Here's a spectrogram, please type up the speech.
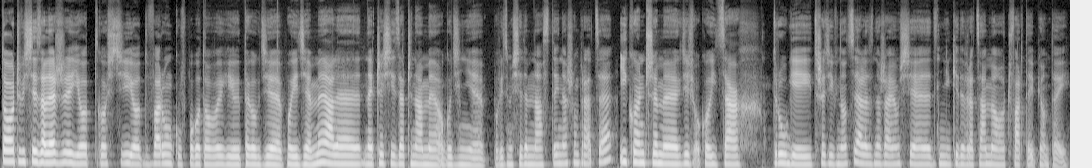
To oczywiście zależy i od gości, i od warunków pogotowych, i od tego, gdzie pojedziemy, ale najczęściej zaczynamy o godzinie powiedzmy 17 naszą pracę i kończymy gdzieś w okolicach drugiej, trzeciej w nocy, ale zdarzają się dni, kiedy wracamy o czwartej, piątej.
